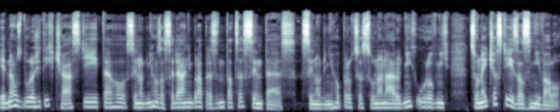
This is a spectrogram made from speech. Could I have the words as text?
Jednou z důležitých částí tého synodního zasedání byla prezentace syntéz synodního procesu na národních úrovních. Co nejčastěji zaznívalo?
